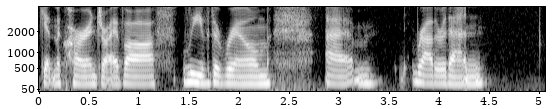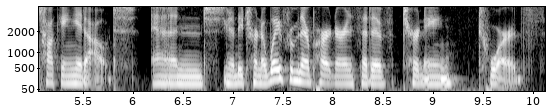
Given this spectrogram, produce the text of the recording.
get in the car and drive off, leave the room, um, rather than talking it out. And you know they turn away from their partner instead of turning towards.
